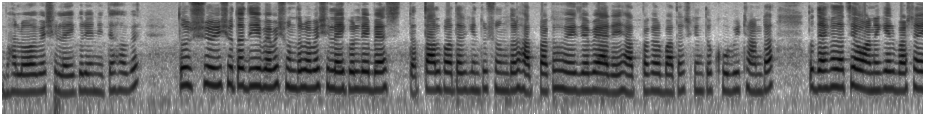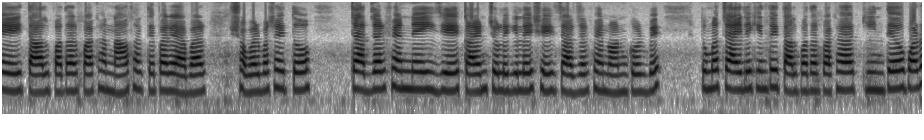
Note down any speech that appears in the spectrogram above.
ভালোভাবে সেলাই করে নিতে হবে। তো সেই সুতা দিয়ে এভাবে সুন্দরভাবে সেলাই করলে ব্যাস তাল পাতার কিন্তু সুন্দর হাত পাকা হয়ে যাবে আর এই হাত পাকার বাতাস কিন্তু খুবই ঠান্ডা। তো দেখা যাচ্ছে অনেকের বাসায় এই তাল পাতার পাখা নাও থাকতে পারে, আবার সবার বাসায় তো চার্জার ফ্যান নেই যে কারেন্ট চলে গেলে সেই চার্জার ফ্যান অন করবে। তোমরা চাইলে কিন্তু এই তালপাতার পাখা কিনতেও পারো,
